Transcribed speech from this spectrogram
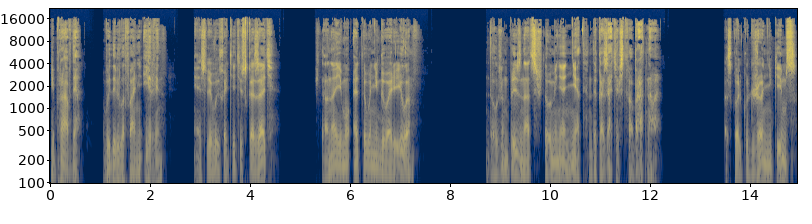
«Неправда», — выдавила Фанни Ирвин. «Если вы хотите сказать, что она ему этого не говорила, должен признаться, что у меня нет доказательств обратного. Поскольку Джонни Кимс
